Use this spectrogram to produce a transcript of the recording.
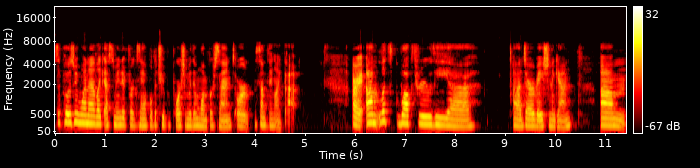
Suppose we want to like estimate for example, the true proportion within 1% or something like that. All right, um, let's walk through the uh, uh, derivation again. Um,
